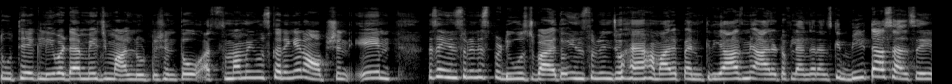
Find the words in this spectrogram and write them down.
toothache liver damage malnutrition तो अस्थमा में यूज़ करेंगे ना ऑप्शन ए जैसे इंसुलिन इज़ प्रोड्यूस्ड बाय तो इंसुलिन जो है हमारे पेनक्रियाज में आयलेट ऑफ़ लैंगरेंस की बीटा सेल से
